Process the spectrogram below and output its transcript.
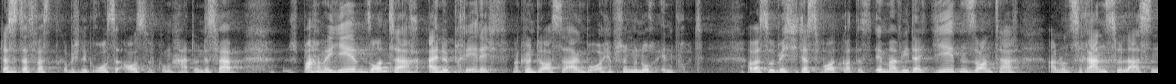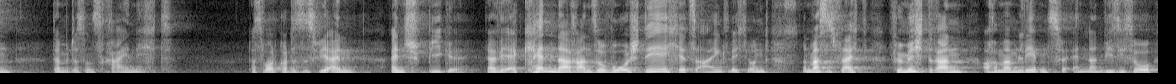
Das ist das, was, glaube ich, eine große Auswirkung hat. Und deshalb sprachen wir jeden Sonntag eine Predigt. Man könnte auch sagen, boah, ich habe schon genug Input. Aber es ist so wichtig, das Wort Gottes immer wieder jeden Sonntag an uns ranzulassen, damit es uns reinigt. Das Wort Gottes ist wie ein, ein Spiegel. Ja, wir erkennen daran, so wo stehe ich jetzt eigentlich und, und was ist vielleicht für mich dran, auch in meinem Leben zu ändern. Wie sich so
